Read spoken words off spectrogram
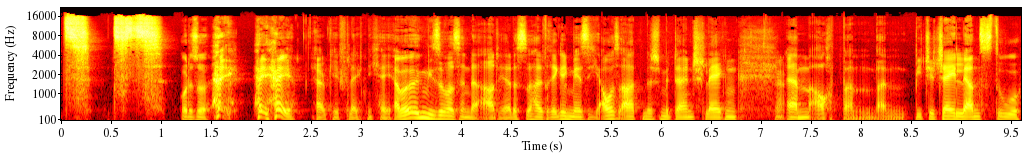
tss, tss, tss, oder so hey, hey, hey. Ja, okay, vielleicht nicht hey, aber irgendwie sowas in der Art, ja, dass du halt regelmäßig ausatmest mit deinen Schlägen. Ja. Ähm, auch beim, beim BJJ lernst du,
